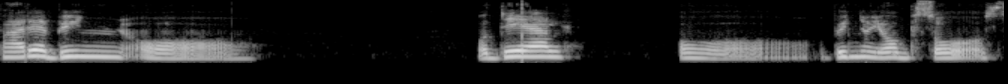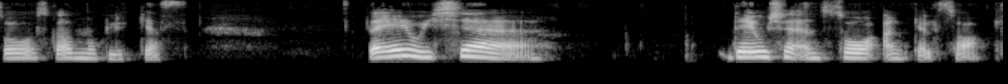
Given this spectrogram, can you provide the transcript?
bare begynn å, å dele og begynne å jobbe, så, så, skal det nok lykkes. Det er jo ikke det er jo ikke en så enkel sak.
